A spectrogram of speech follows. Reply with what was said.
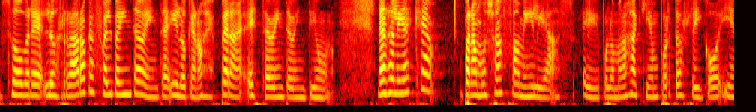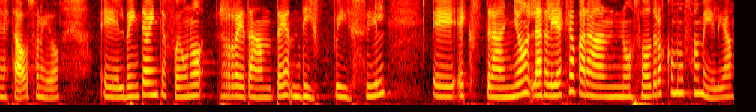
sobre lo raro que fue el 2020 y lo que nos espera este 2021. La realidad es que para muchas familias, eh, por lo menos aquí en Puerto Rico y en Estados Unidos, eh, el 2020 fue uno retante, difícil, extraño. La realidad es que para nosotros como familia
